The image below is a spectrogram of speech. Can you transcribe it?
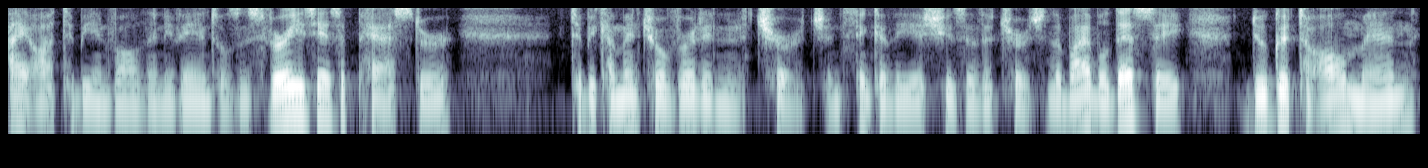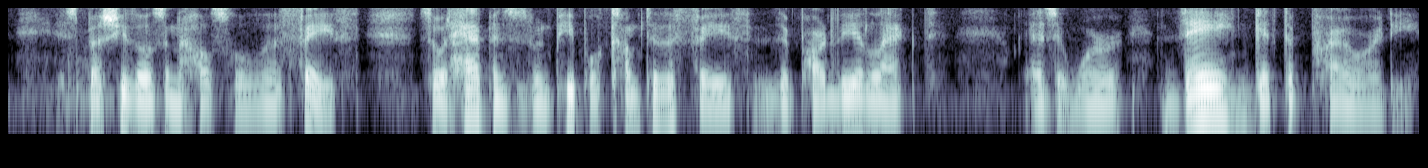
I ought to be involved in evangelism. It's very easy as a pastor to become introverted in a church and think of the issues of the church. The Bible does say, do good to all men, especially those in the household of the faith. So what happens is when people come to the faith, they're part of the elect, as it were, they get the priority.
